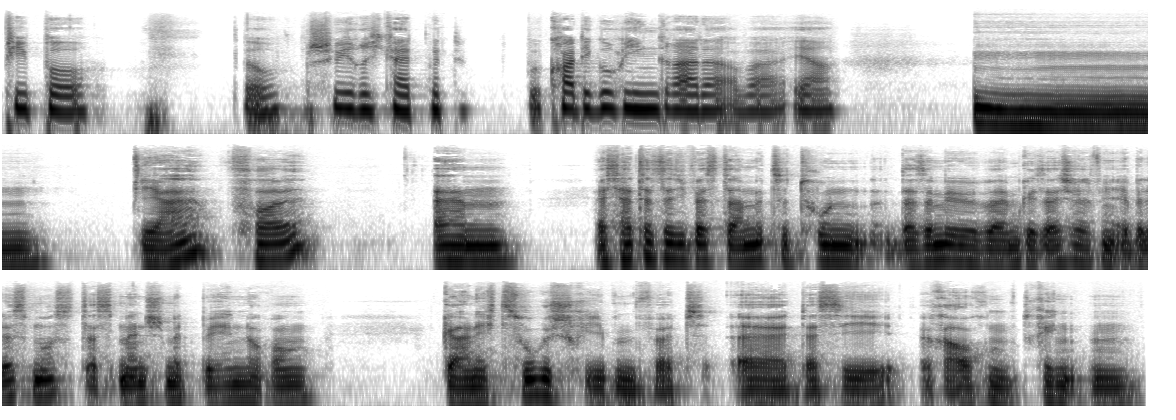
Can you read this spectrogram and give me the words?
people. So, Schwierigkeit mit Kategorien gerade, aber ja. Mm, ja, voll. Ähm, es hat tatsächlich was damit zu tun, da sind wir beim gesellschaftlichen Ableismus, dass Menschen mit Behinderung gar nicht zugeschrieben wird, äh, dass sie rauchen, trinken,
